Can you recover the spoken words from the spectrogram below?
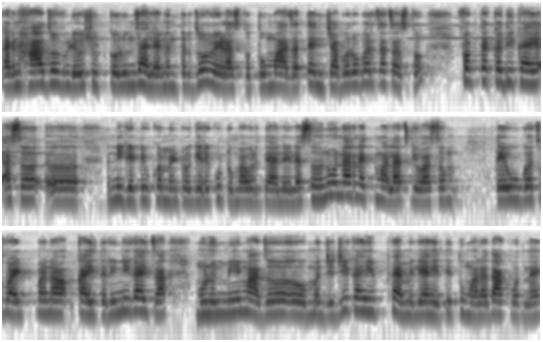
कारण हा जो व्हिडिओ शूट करून झाल्यानंतर जो वेळ असतो तो माझा त्यांच्याबरोबरचाच असतो. फक्त कधी काही असं निगेटिव्ह कमेंट वगैरे कुटुंबावरती आलेल्या सहन होणार नाहीत मलाच किंवा असं ते उगच वाईटपणा काहीतरी निघायचा. म्हणून मी माझं म्हणजे जी काही फॅमिली आहे ते तुम्हाला दाखवत नाही.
